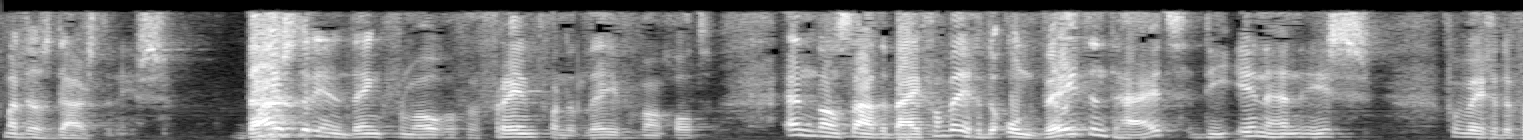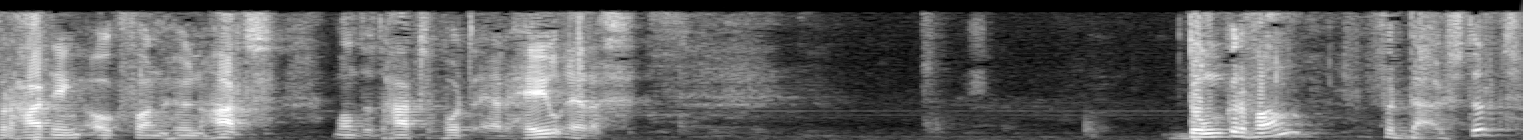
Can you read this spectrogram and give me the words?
Maar dat is duisternis. Duister in het denkvermogen, vervreemd van het leven van God. En dan staat erbij vanwege de onwetendheid die in hen is, vanwege de verharding ook van hun hart. Want het hart wordt er heel erg donker van, verduisterd,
